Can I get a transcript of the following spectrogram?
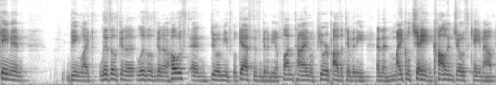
came in being like Lizzo's gonna Lizzo's gonna host and do a musical guest. This is gonna be a fun time of pure positivity. And then Michael Che and Colin Jost came out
